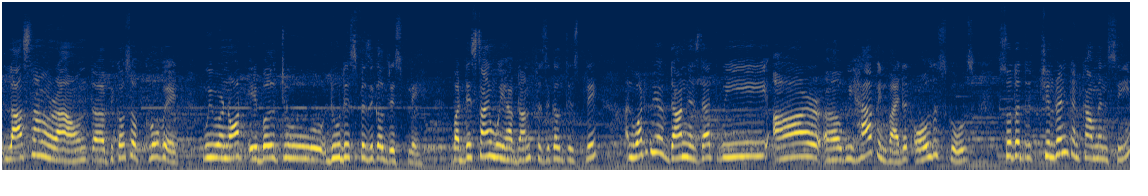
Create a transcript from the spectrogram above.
last time around, uh, because of COVID, we were not able to do this physical display. But this time we have done physical display, and what we have done is that we are uh, we have invited all the schools so that the children can come and see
